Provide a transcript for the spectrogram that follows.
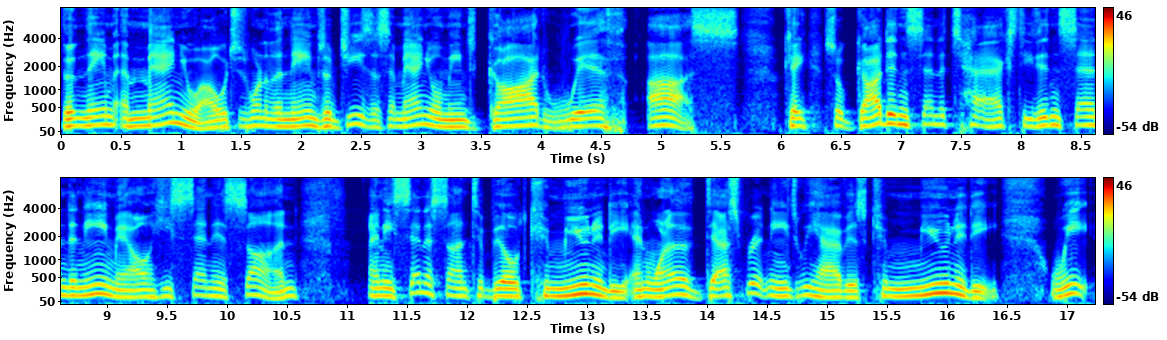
The name Emmanuel, which is one of the names of Jesus, Emmanuel means God with us. Okay, so God didn't send a text, He didn't send an email, He sent His Son. And he sent his son to build community. And one of the desperate needs we have is community. We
